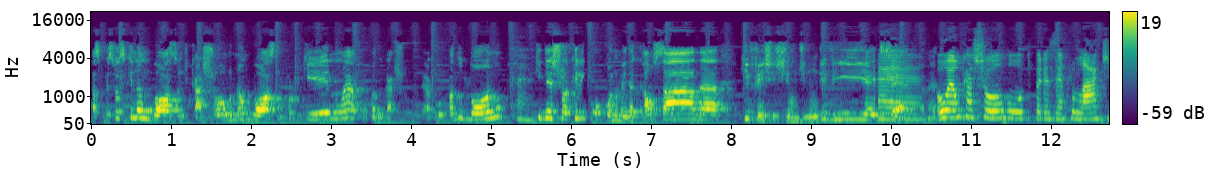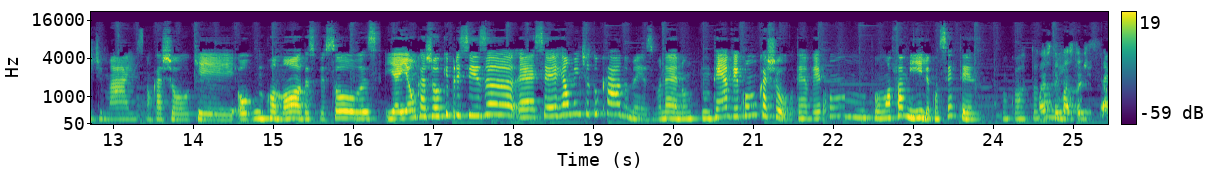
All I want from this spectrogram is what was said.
as pessoas que não gostam de cachorro não gostam porque não é a culpa do cachorro, é a culpa do dono É. que deixou aquele cocô no meio da calçada, que fez xixi onde não devia, etc. É, né? Ou é um cachorro que, por exemplo, late demais, é um cachorro que ou incomoda as pessoas, e aí é um cachorro que precisa é, ser realmente educado mesmo, né? Não, não tem a ver com o cachorro, tem a ver com, com a família, com certeza. Concordo totalmente. Mas tem bastante lugar,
